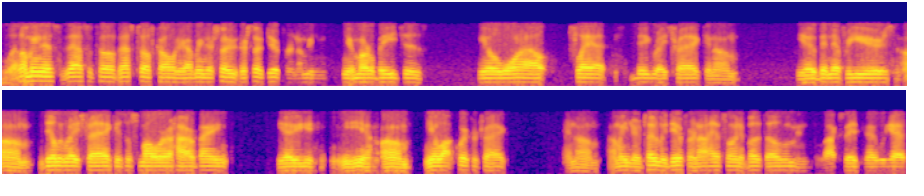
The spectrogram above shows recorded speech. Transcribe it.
Well, I mean that's that's a tough that's a tough call here. I mean they're so they're so different. I mean you know Myrtle Beach is you know worn out flat big racetrack and um you know been there for years. Um Dillon racetrack is a smaller higher bank. Know you yeah um you know a lot quicker track. And um I mean they're totally different. I have fun at both of them and like I said you know we had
